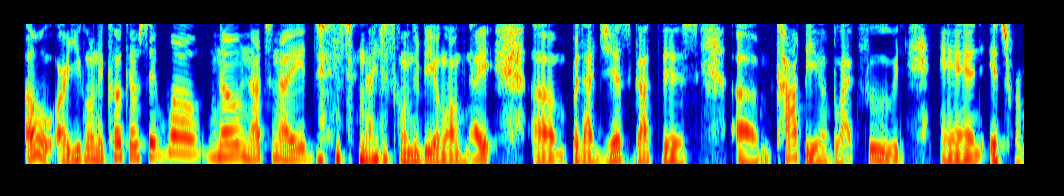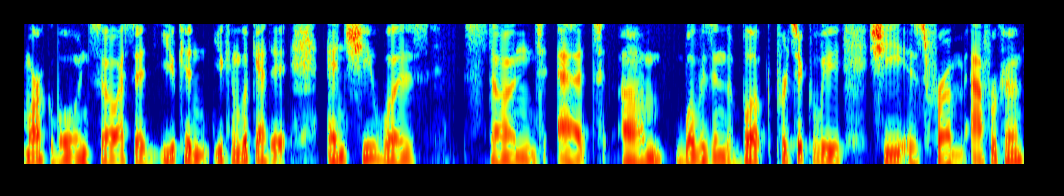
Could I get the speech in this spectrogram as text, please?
"Oh, are you going to cook?" I said, "Well, no, not tonight. tonight is going to be a long night." Um, but I just got this um, copy of Black Food, and it's remarkable. And so I said, "You can you can look at it." And she was stunned at um, what was in the book. Particularly, she is from Africa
